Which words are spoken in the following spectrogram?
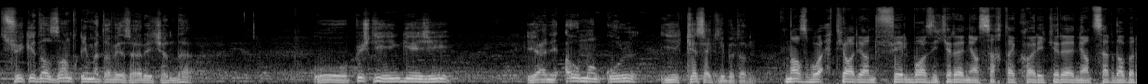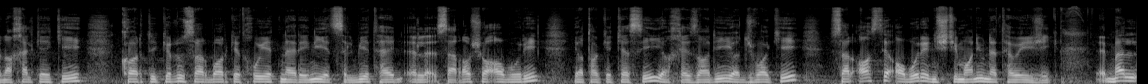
سوي كده زانت قيمتها في سعري شندا وبشتي هنجيجي يعني أو منقول يكسكي بتن نصب و احتیالیان فیل بازی کردن یا سخته کاری کردن یا سردابرنا خلکه کی کارتی کردن سر بارکت خویت نرینیت سلبیت هین سر روش آبوری یا تاک کسی یا خزانی یا جواکی سر آست آبور نشتیمانی و نتویجیک مل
